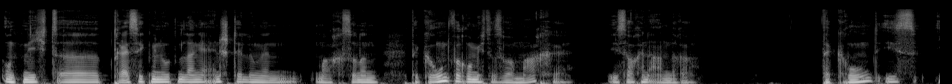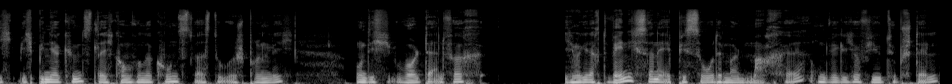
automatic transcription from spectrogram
Und nicht äh, 30 Minuten lange Einstellungen mache, sondern der Grund, warum ich das aber mache, ist auch ein anderer. Der Grund ist, ich, ich bin ja Künstler, ich komme von der Kunst, weißt du, ursprünglich. Und ich wollte einfach, ich habe mir gedacht, wenn ich so eine Episode mal mache und wirklich auf YouTube stelle,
